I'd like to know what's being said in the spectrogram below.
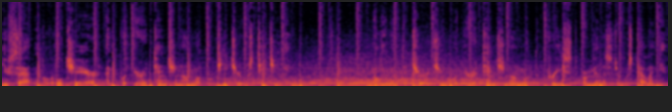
you sat in a little chair and put your attention on what the teacher was teaching you. When you went to church, you put your attention on what the priest or minister was telling you.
